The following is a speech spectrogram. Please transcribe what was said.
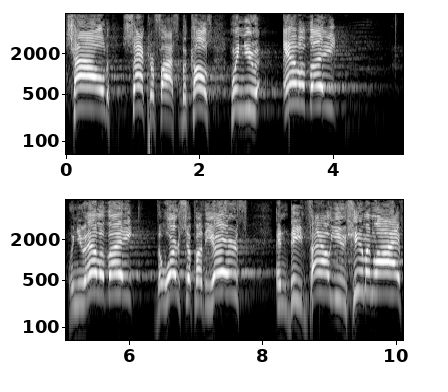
Child sacrifice. Because when you elevate, when you elevate the worship of the earth and devalue human life,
